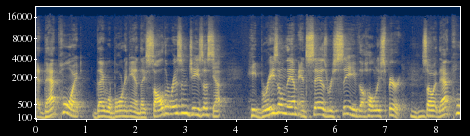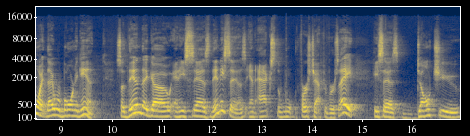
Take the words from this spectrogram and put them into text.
At that point, they were born again. They saw the risen Jesus. Yep. He breathes on them and says, Receive the Holy Spirit. Mm-hmm. So at that point, they were born again. So then they go and he says, then he says in Acts, the first chapter, verse 8, he says, Don't you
